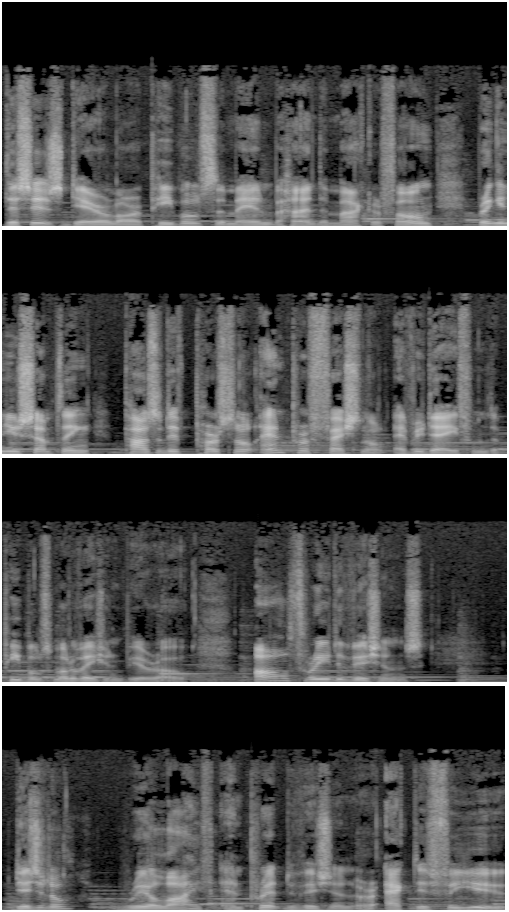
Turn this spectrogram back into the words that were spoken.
This is Darryl R. Peebles, the man behind the microphone, bringing you something positive, personal, and professional every day from the Peebles Motivation Bureau. All three divisions Digital, real life, and print division are active for you.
